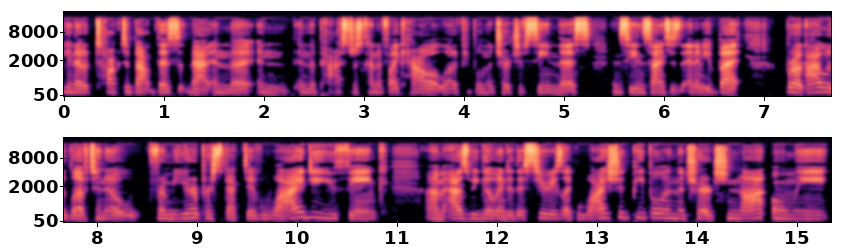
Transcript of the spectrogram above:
you know talked about this that in the in in the past, just kind of like how a lot of people in the church have seen this and seen science as the enemy. But Brooke, I would love to know from your perspective, why do you think, um, as we go into this series, like why should people in the church not only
